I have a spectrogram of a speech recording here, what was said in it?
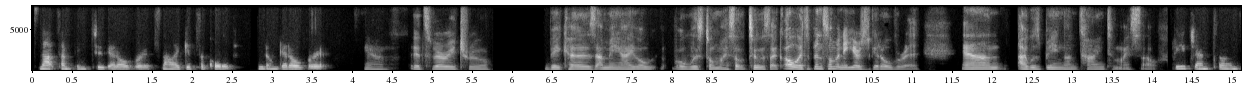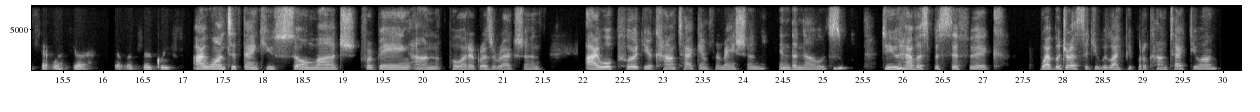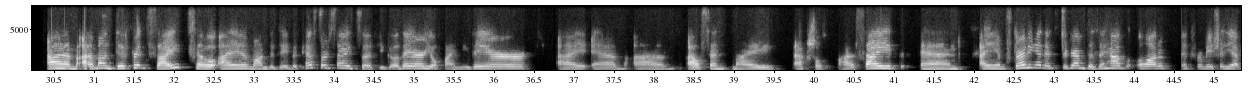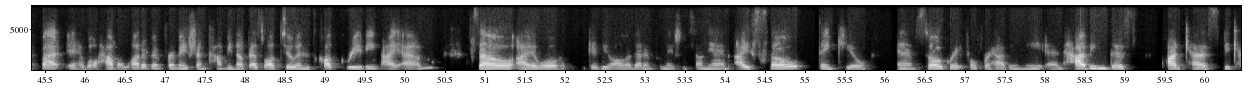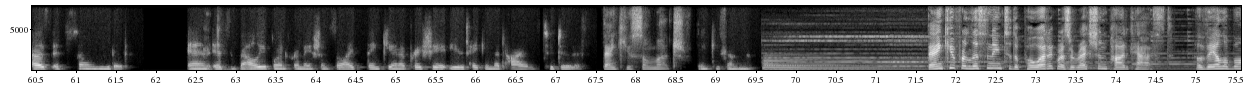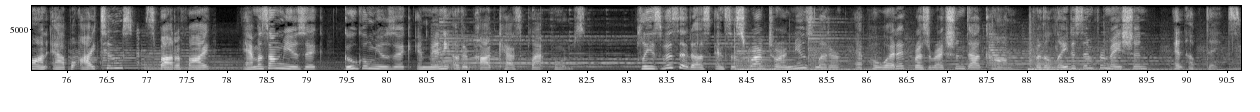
It's not something to get over. It's not like it's a cold. You don't get over it. Yeah, it's very true. Because I mean, I always told myself too, it's like, oh, it's been so many years to get over it. And I was being unkind to myself. Be gentle and sit with your sit with your grief. I want to thank you so much for being on Poetic Resurrection. I will put your contact information in the notes. Mm-hmm. Do you mm-hmm. have a specific web address that you would like people to contact you on? Um, I'm on different sites. So I am on the David Kessler site. So if you go there, you'll find me there. I am, um, I'll send my actual uh, site and I am starting an Instagram. Doesn't have a lot of information yet, but it will have a lot of information coming up as well too. And it's called Grieving I Am. So I will give you all of that information, Sonia. And I so thank you. And I'm so grateful for having me and having this podcast because it's so needed and thank it's you. valuable information. So I thank you and appreciate you taking the time to do this. Thank you so much. Thank you, Sonia. Thank you for listening to the Poetic Resurrection podcast, available on Apple iTunes, Spotify, Amazon Music, Google Music, and many other podcast platforms. Please visit us and subscribe to our newsletter at poeticresurrection.com for the latest information and updates.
